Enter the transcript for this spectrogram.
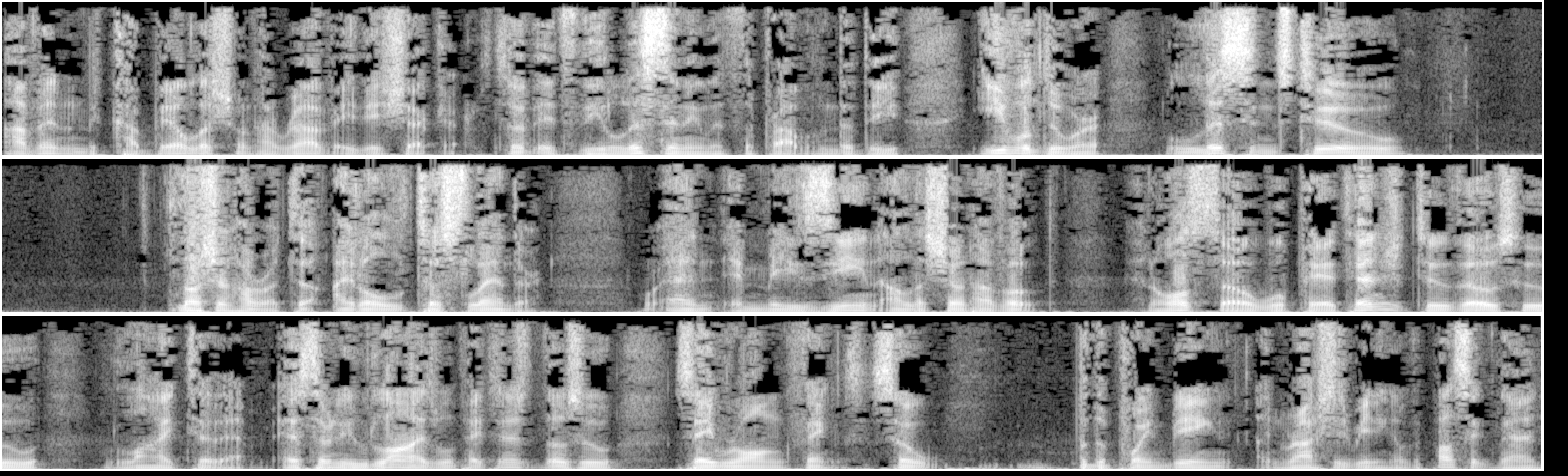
mikabel lashon harav ede sheker. So it's the listening that's the problem, that the evildoer listens to lashon hara, to idle, to slander, and emezin al lashon havot, and also will pay attention to those who lie to them. As somebody who lies will pay attention to those who say wrong things. So, but the point being, in Rashi's reading of the pasuk, then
